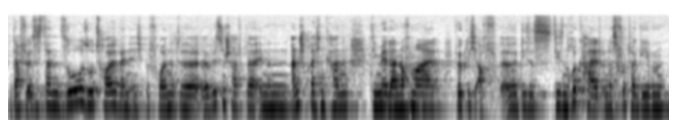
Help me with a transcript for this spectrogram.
Dafür ist es dann so, so toll, wenn ich befreundete äh, WissenschaftlerInnen ansprechen kann, die mir dann nochmal wirklich auch äh, dieses, diesen Rückhalt und das Futter geben,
